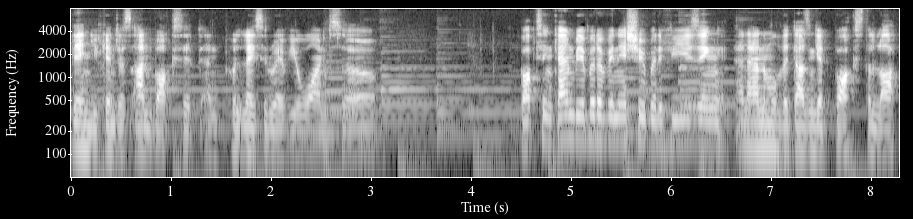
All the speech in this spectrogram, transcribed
then you can just unbox it and place it wherever you want. So boxing can be a bit of an issue, but if you're using an animal that doesn't get boxed a lot,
